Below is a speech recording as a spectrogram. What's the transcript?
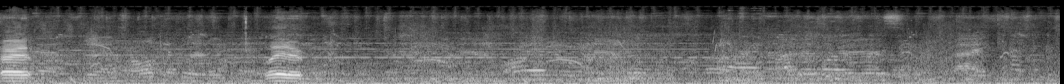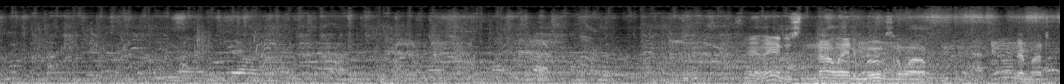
Alright. Later. Man, they just not landing moves in a while. Never mind.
